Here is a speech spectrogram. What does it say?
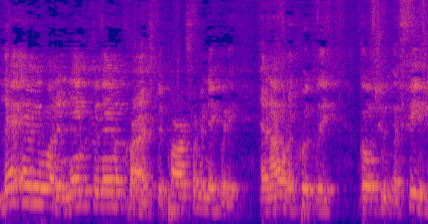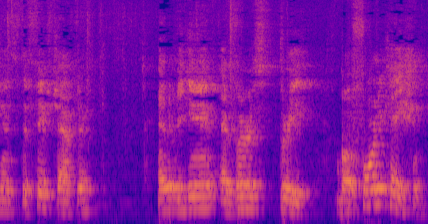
Let everyone in name of the name of Christ depart from iniquity. And I want to quickly go to Ephesians, the fifth chapter, and it begin at verse 3. But fornication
